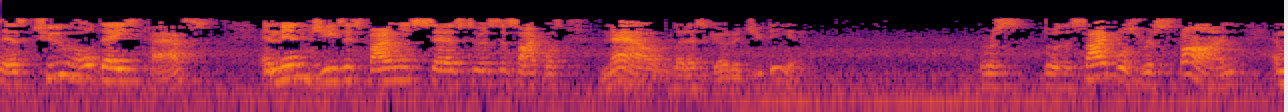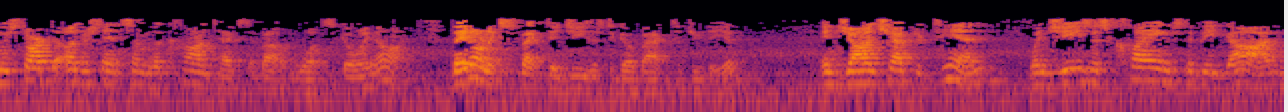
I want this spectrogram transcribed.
says two whole days pass, and then Jesus finally says to his disciples, Now let us go to Judea the disciples respond, and we start to understand some of the context about what's going on. They don't expect Jesus to go back to Judea. In John chapter 10, when Jesus claims to be God,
